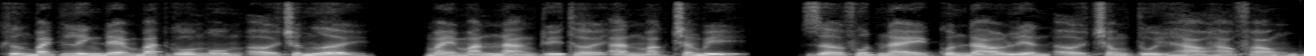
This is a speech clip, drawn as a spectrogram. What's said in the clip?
Khương Bách Linh đem bắt gốm ôm ở trước người, may mắn nàng tùy thời ăn mặc trang bị, giờ phút này quân đao liền ở trong túi hảo hảo phóng.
